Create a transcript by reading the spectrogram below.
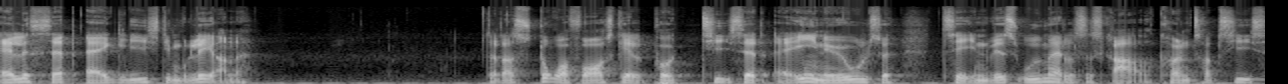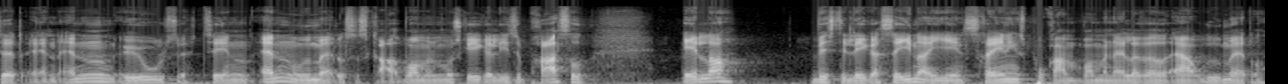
alle sæt er ikke lige stimulerende. Så der er stor forskel på 10 sæt af en øvelse til en vis udmattelsesgrad, kontra 10 sæt af en anden øvelse til en anden udmattelsesgrad, hvor man måske ikke er lige så presset, eller hvis det ligger senere i ens træningsprogram, hvor man allerede er udmattet.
